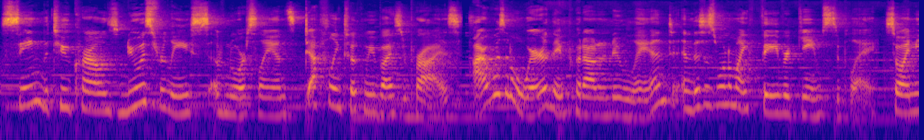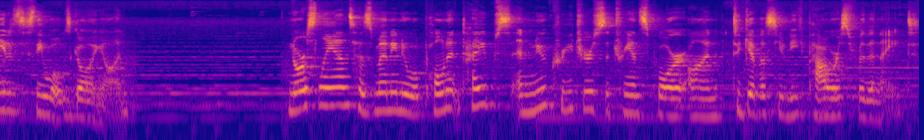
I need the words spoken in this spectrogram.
Seeing the Two Crowns' newest release of Norselands definitely took me by surprise. I wasn't aware they put out a new land, and this is one of my favorite games to play, so I needed to see what was going on. Norselands has many new opponent types and new creatures to transport on to give us unique powers for the night.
